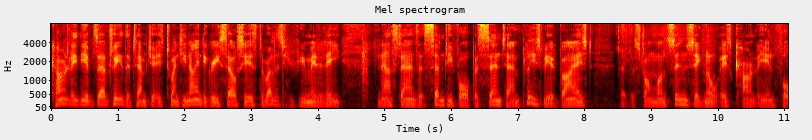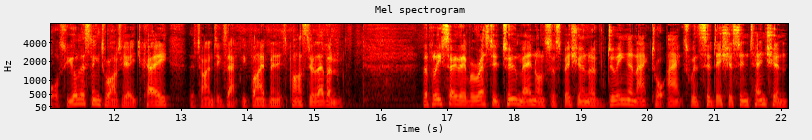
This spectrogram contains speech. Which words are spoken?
Currently, the observatory, the temperature is 29 degrees Celsius. The relative humidity now stands at 74%, and please be advised that the strong monsoon signal is currently in force. You're listening to RTHK. The time's exactly five minutes past 11. The police say they've arrested two men on suspicion of doing an act or acts with seditious intention.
